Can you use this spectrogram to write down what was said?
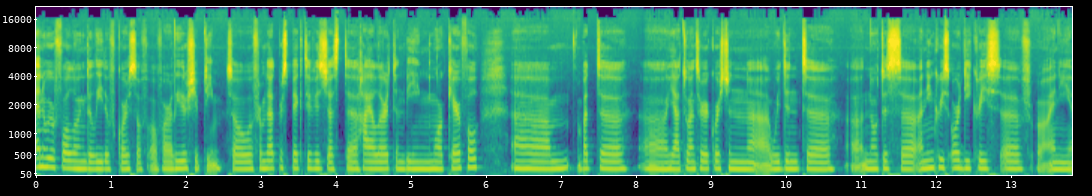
and we're following the lead, of course, of, of our leadership team. So from that perspective, it's just uh, high alert and being more careful. Um, but uh, uh, yeah, to answer your question, uh, we didn't uh, uh, notice an increase or decrease of any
